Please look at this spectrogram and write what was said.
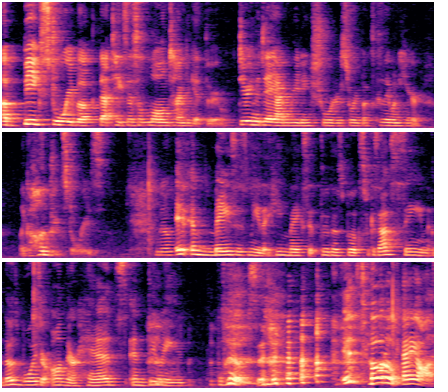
a big storybook that takes us a long time to get through. During the day, I'm reading shorter storybooks because they want to hear like a hundred stories. You know? It amazes me that he makes it through those books because I've seen those boys are on their heads and doing flips. it's total chaos.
